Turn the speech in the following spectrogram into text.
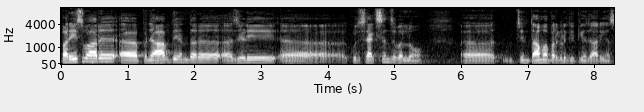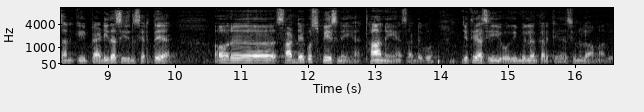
ਪਰ ਇਸ ਵਾਰ ਪੰਜਾਬ ਦੇ ਅੰਦਰ ਜਿਹੜੇ ਕੁਝ ਸੈਕਸ਼ਨਸ ਵੱਲੋਂ ਚਿੰਤਾਵਾਂ ਪ੍ਰਗਟ ਕੀਤੀਆਂ ਜਾ ਰਹੀਆਂ ਸਨ ਕਿ ਪੈਡੀ ਦਾ ਸੀਜ਼ਨ ਸਿਰ ਤੇ ਹੈ ਔਰ ਸਾਡੇ ਕੋਲ ਸਪੇਸ ਨਹੀਂ ਹੈ ਥਾਂ ਨਹੀਂ ਹੈ ਸਾਡੇ ਕੋਲ ਜਿੱਥੇ ਅਸੀਂ ਉਹਦੀ ਮਿਲਣ ਕਰਕੇ ਅਸੀਂ ਉਹਨੂੰ ਲਾਵਾਂਗੇ।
